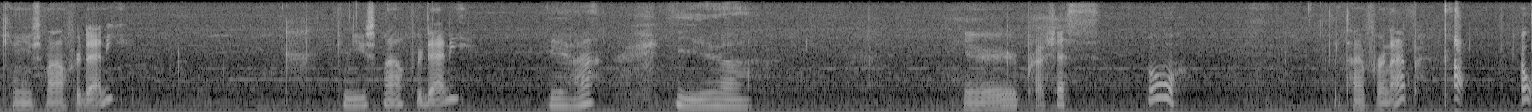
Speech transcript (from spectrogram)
Can you smile for Daddy? Can you smile for Daddy? Yeah. Yeah. You're precious. Oh. Is it time for a nap? Oh. Oh.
